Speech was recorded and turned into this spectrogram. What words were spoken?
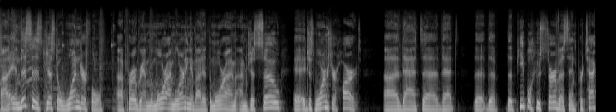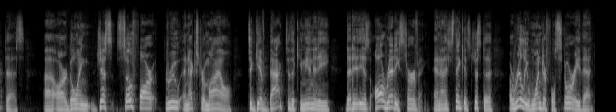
uh, and this is just a wonderful uh, program. The more I'm learning about it, the more I'm I'm just so it just warms your heart uh, that uh, that the the the people who serve us and protect us are going just so far through an extra mile to give back to the community that it is already serving. And I think it's just a, a really wonderful story that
